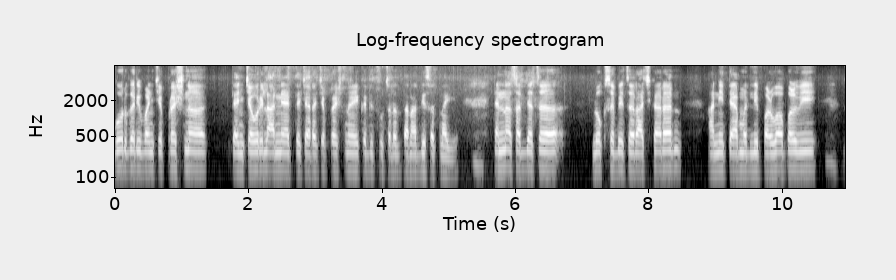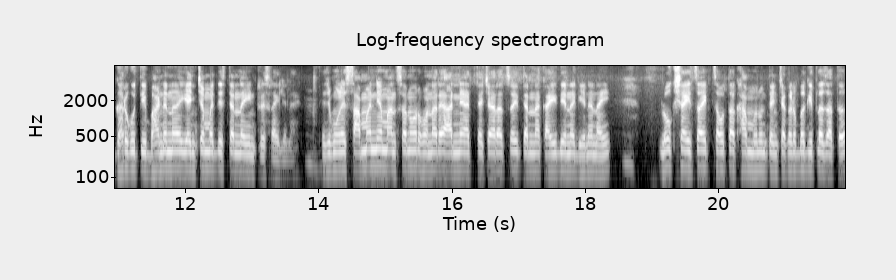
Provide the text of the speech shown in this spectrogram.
गोरगरिबांचे प्रश्न त्यांच्यावरील अन्याय अत्याचाराचे प्रश्न हे कधीच उचलताना दिसत नाहीये. त्यांना सध्याचं लोकसभेचं राजकारण आणि त्यामधली पळवापळवी घरगुती भांडणं यांच्यामध्येच त्यांना इंटरेस्ट राहिलेला आहे. त्याच्यामुळे सामान्य माणसांवर होणाऱ्या अन्याय अत्याचाराचंही त्यांना काही देणं घेणं नाही. लोकशाहीचा एक चौथा खांब म्हणून त्यांच्याकडे बघितलं जातं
